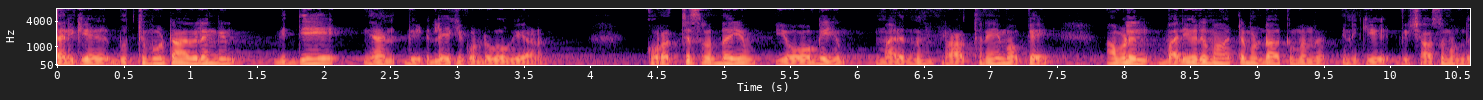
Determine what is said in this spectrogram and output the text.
തനിക്ക് ബുദ്ധിമുട്ടാവില്ലെങ്കിൽ വിദ്യയെ ഞാൻ വീട്ടിലേക്ക് കൊണ്ടുപോവുകയാണ്. കുറച്ച് ശ്രദ്ധയും യോഗയും മരുന്നും പ്രാർത്ഥനയും ഒക്കെ അവളിൽ വലിയൊരു മാറ്റമുണ്ടാക്കുമെന്ന് എനിക്ക് വിശ്വാസമുണ്ട്.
